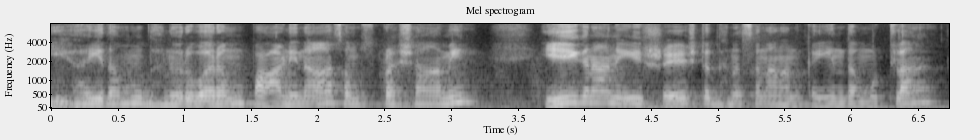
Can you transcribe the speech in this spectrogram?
ಇಹ ಇದಂ ಧನುರ್ವರಂ ಪಾಣಿನ ಸಂಸ್ಪೃಶಾಮಿ. ಈಗ ನಾನು ಈ ಶ್ರೇಷ್ಠ ಧನಸ್ಸನ ನನ್ನ ಕೈಯಿಂದ ಮುಟ್ಲಾ.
